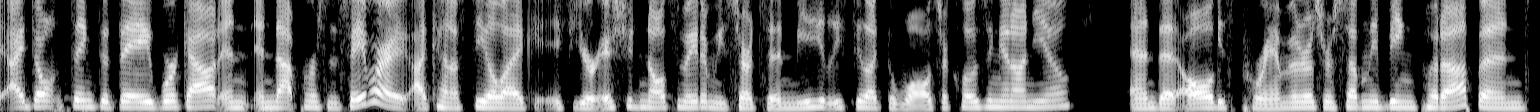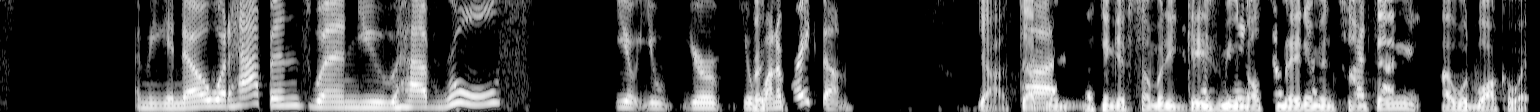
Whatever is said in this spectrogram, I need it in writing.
I, I don't think that they work out in, in that person's favor. I, I kind of feel like if you're issued an ultimatum, you start to immediately feel like the walls are closing in on you and that all these parameters are suddenly being put up. And I mean, you know what happens when you have rules, you you you're you Right. want to break them. yeah, definitely. I think if somebody gave me an ultimatum in something, I would walk away.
